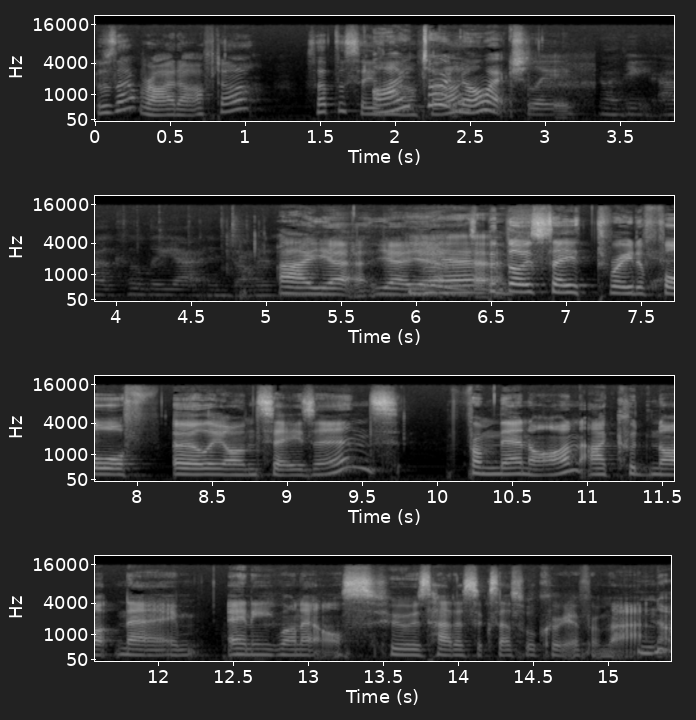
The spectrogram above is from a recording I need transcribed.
was that right after Is that the season? I after? don't know actually. I think uh, Kalia and Donovan. Ah, yeah, yeah, yeah, Yeah. But those say three to four early on seasons. From then on, I could not name anyone else who has had a successful career from that. No,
